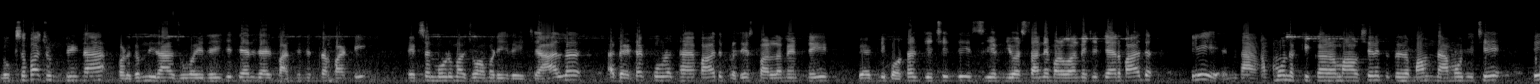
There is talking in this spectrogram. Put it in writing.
લોકસભા ચૂંટણીના પડઘમની રાહ જોવાઈ રહી છે. ત્યારે જ્યારે ભારતીય જનતા પાર્ટી એક્શન મોડમાં જોવા મળી રહી છે. હાલ આ બેઠક પૂર્ણ થયા બાદ પ્રદેશ પાર્લામેન્ટની બેઠની બોટલ જે છે તે સીએમ નિવાસસ્થાને મળવાની છે. ત્યારબાદ તે નામો નક્કી કરવામાં આવશે અને તમામ નામો જે છે તે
